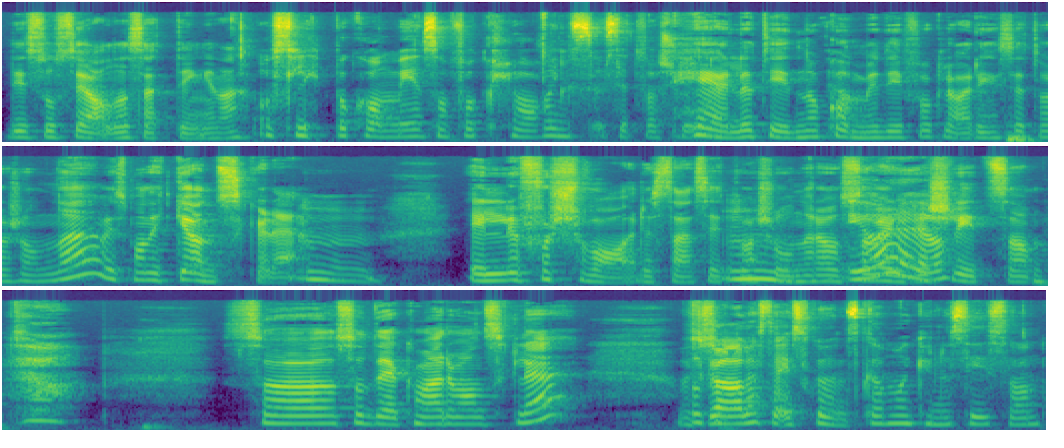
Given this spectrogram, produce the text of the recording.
de sosiale settingene. Og slippe å komme i en sånn forklaringssituasjon. Hele tiden å komme ja. i de forklaringssituasjonene hvis man ikke ønsker det. Mm. Eller forsvare seg situasjoner er også ja, veldig ja, slitsomt. Så, så, det kan være vanskelig. Også, jeg skulle ønske at man kunne si sånn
